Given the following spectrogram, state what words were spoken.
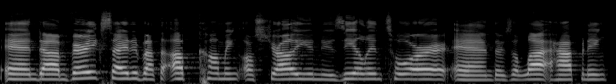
And I'm very excited about the upcoming Australia New Zealand tour, and there's a lot happening.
